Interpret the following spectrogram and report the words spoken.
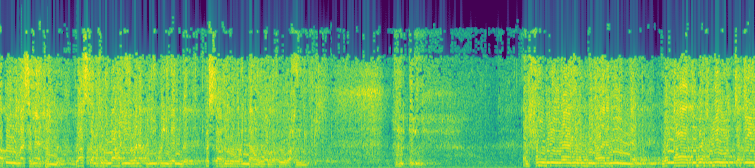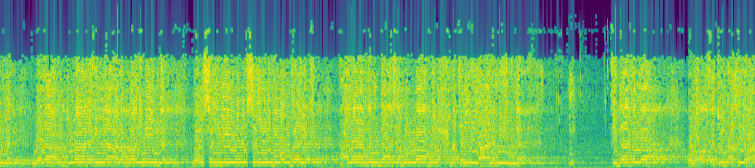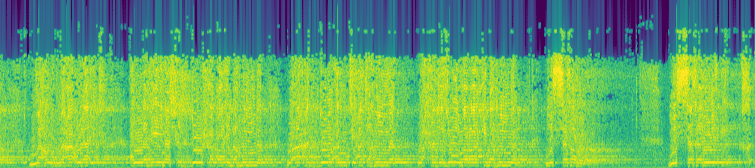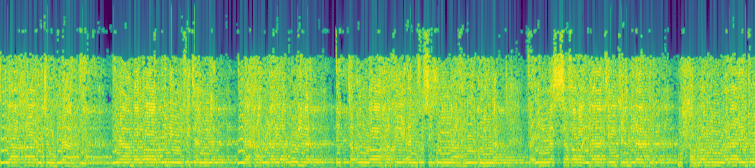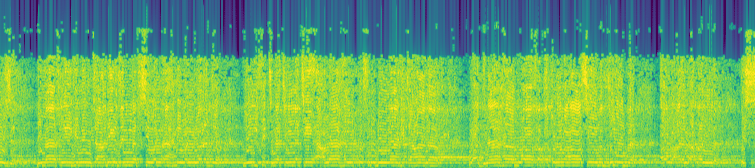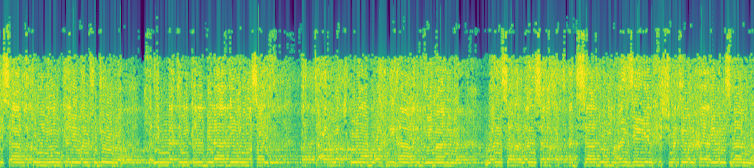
أقول ما سمعتم وأستغفر الله لي ولكم من كل ذنب فاستغفروه إنه هو الغفور الرحيم. الحمد لله رب العالمين والعاقبة للمتقين ولا عدوان إلا على الظالمين. وأصلي وأسلم وأبارك على من بعثه الله رحمة للعالمين. عباد الله وقفة أخيرة مع, مع أولئك الذين شدوا حقائبهم وأعدوا أمتعتهم وحجزوا مراكبهم للسفر للسفر إلى خارج البلاد إلى مواطن الفتن إلى هؤلاء يقول اتقوا الله في أنفسكم وأهليكم فإن السفر إلى تلك البلاد محرم ولا يجوز لما فيه من تعريض النفس والأهل والولد للفتنة التي أعلاها الكفر بالله تعالى وأدناها موافقة المعاصي والذنوب أو على الأقل استساغة المنكر والفجور فإن تلك البلاد والمصائف قد تعرت قلوب أهلها عن الإيمان وانسلخت أجسادهم عن زي الحشمة والحياء والإسلام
